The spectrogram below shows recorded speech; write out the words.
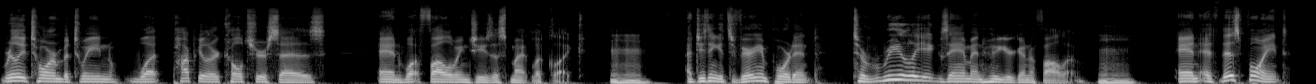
really torn between what popular culture says and what following Jesus might look like. hmm I do think it's very important to really examine who you're going to follow. hmm And at this point,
